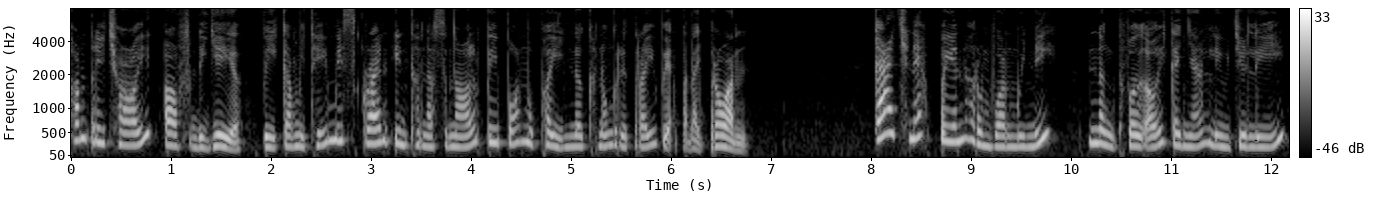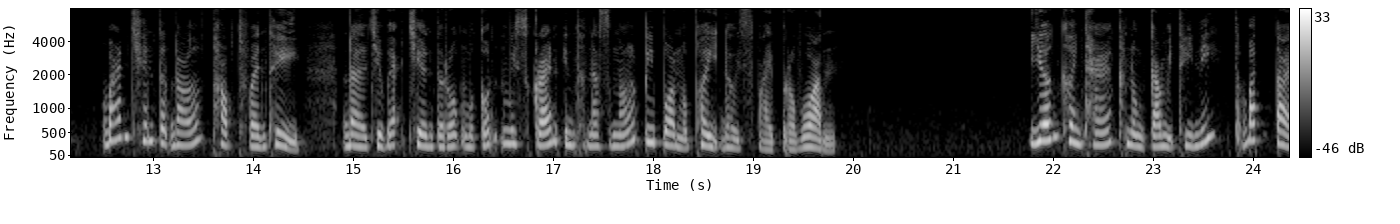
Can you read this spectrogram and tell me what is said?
Country Choice of the Year ពីកម្មវិធី Miss Grand International 2020នៅក្នុងរាត្រីវគ្គផ្ដាច់ព្រាន់ការឈ្នះពានរង្វាន់មួយនេះនឹងធ្វើឲ្យកញ្ញាលីវជាលី បានឈានទៅដល់ Top 20ដែលជាវគ្គឈានទៅរកមកុដ Miss Grand International 2020ដោយស្វ័យប្រវត្តិយើងឃើញថាក្នុងកម្មវិធីនេះ ត្បិតតែ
